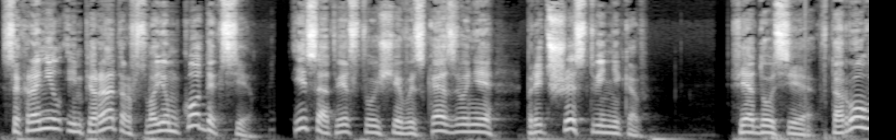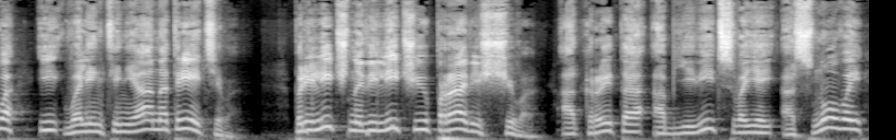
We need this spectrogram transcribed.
Сохранил император в своем кодексе и соответствующее высказывание предшественников Феодосия II и Валентиниана III, прилично величию правящего, открыто объявить своей основой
